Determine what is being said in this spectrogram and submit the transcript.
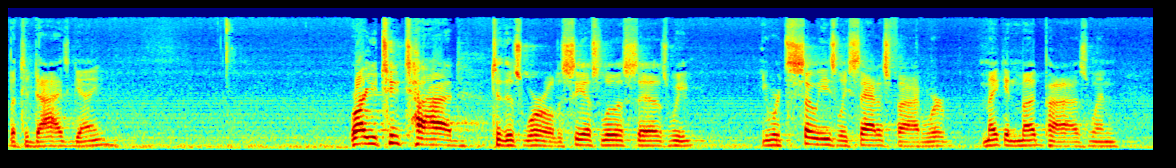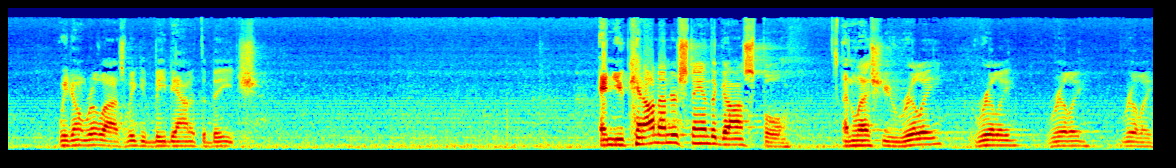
but to die is gain? Or are you too tied to this world? As C.S. Lewis says, we, we're so easily satisfied. We're making mud pies when we don't realize we could be down at the beach. And you cannot understand the gospel unless you really, really, really, really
